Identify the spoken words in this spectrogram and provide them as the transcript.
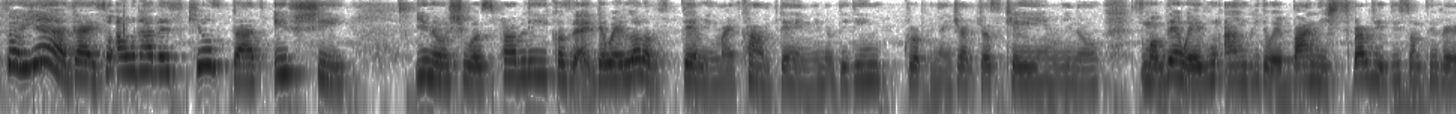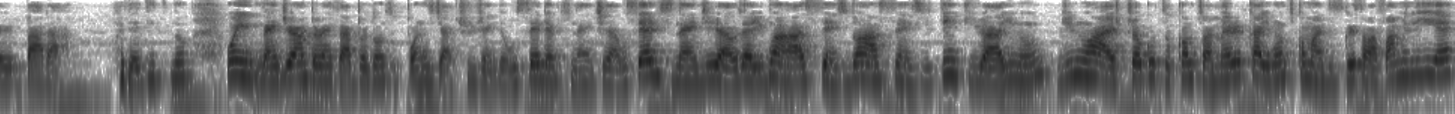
so yeah guys so i would have excused that if she you know she was probably because there were a lot of them in my camp then you know they didn't grow up in nigeria just came you know. Some of them were even angry they were banished. Probably they did something very bad they did know when Nigerian parents are brought on to punish their children, they will send them to Nigeria. We send to Nigeria. Was like, you gonna have sense. You don't have sense. You think you are, you know, you know how I struggle to come to America? You want to come and disgrace our family here?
